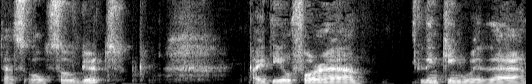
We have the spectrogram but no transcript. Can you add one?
that's also good. Ideal for uh, linking with uh,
